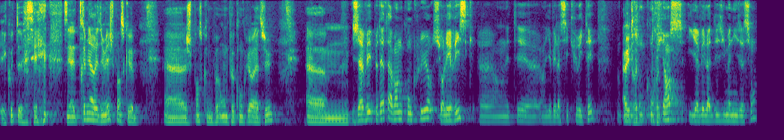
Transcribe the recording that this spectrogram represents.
Écoute, c'est très bien résumé. Je pense que euh, je pense qu'on on peut conclure là-dessus. Euh... J'avais peut-être avant de conclure sur les risques. Euh, on était, il y avait la sécurité, donc ah oui, confiance. Il y avait la déshumanisation.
